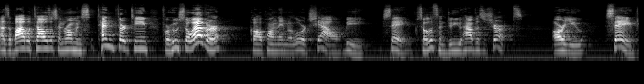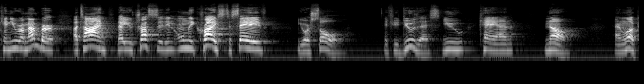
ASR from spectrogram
as the Bible tells us in Romans 10 13, for whosoever call upon the name of the Lord shall be saved. So listen, do you have this assurance? Are you saved? Can you remember a time that you trusted in only Christ to save your soul? If you do this, you can know. And look,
